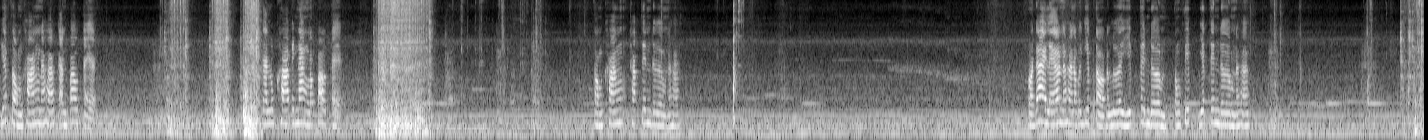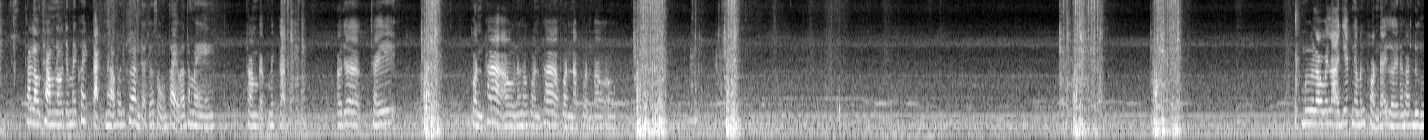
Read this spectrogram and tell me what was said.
เย็บสองครั้งนะคะการเป้าแตก การลูกค้าไปนั่งแล้วเป้าแตกสองครั้งทับเส้นเดิมนะคะพอได้แล้วนะคะ เราก็เย็บต่อกันเลยเย็บเส้นเดิม ตรงซิปเย็บเส้นเดิมนะคะ ถ้าเราทำเราจะไม่ค่อยกัดนะคะ เพื่อนๆเดี๋ยวจะสงสัยว่าทำไมทำแบบไม่กัด เราจะใช้ผ่อนผ้าเอานะคะ ผ่อนผ้าผ่อนหนักผ่อนเบาเอามือเราเวลาเย็บเนี่ยมันผ่อนได้เลยนะคะ ดึง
